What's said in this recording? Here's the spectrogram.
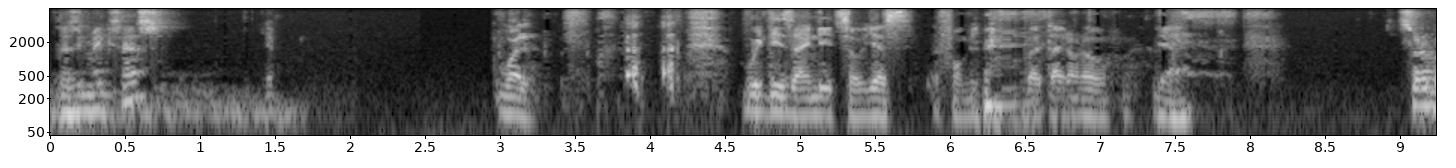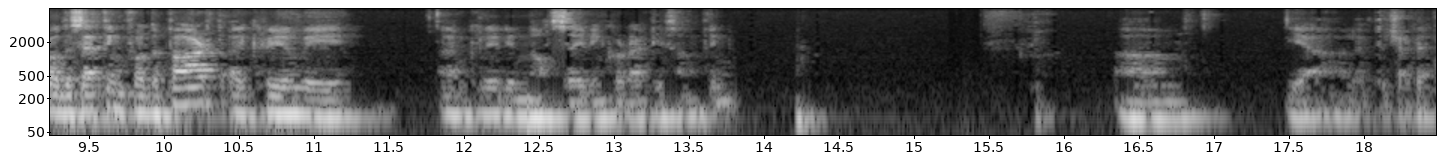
Does it make sense? Yep. Well, we designed it, so yes, for me, but I don't know. Yeah. Sorry about the setting for the part. I clearly, I'm clearly not saving correctly something. Um, yeah, I'll have to check it.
